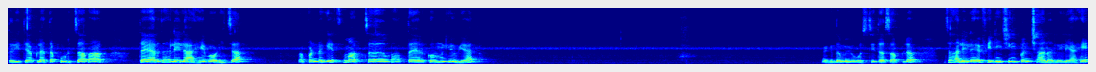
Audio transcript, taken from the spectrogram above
तर इथे आपला आता पुढचा भाग तयार झालेला आहे बॉडीचा. आपण लगेच मागचा भाग तयार करून घेऊयात. एकदम व्यवस्थित असं आपलं झालेलं आहे. फिनिशिंग पण छान आलेली आहे.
